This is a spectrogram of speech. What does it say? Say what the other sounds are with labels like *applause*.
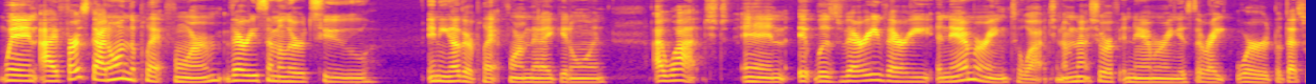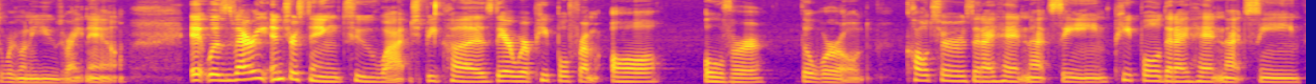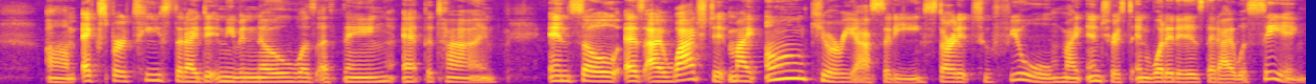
when I first got on the platform, very similar to any other platform that I get on, I watched and it was very, very enamoring to watch. And I'm not sure if enamoring is the right word, but that's what we're going to use right now. It was very interesting to watch because there were people from all over the world, cultures that I had not seen, people that I had not seen, um, expertise that I didn't even know was a thing at the time. And so, as I watched it, my own curiosity started to fuel my interest in what it is that I was seeing.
